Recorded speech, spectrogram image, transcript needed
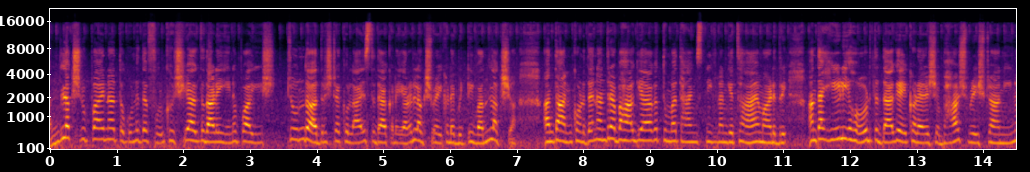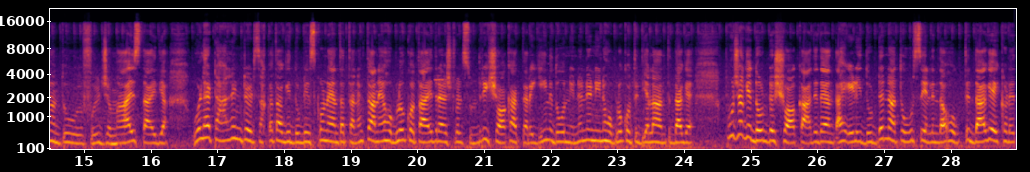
ಒಂದು ಲಕ್ಷ ರೂಪಾಯಿನ ತೊಗೊಂಡಿದ್ದೆ. ಫುಲ್ ಖುಷಿ ಆಗ್ತದಾಳೆ ಏನಪ್ಪ ಇಷ್ಟೊಂದು ಅದೃಷ್ಟ ಕುಲಾಯಿಸ್ತದೆ. ಆ ಕಡೆ ಎರಡು ಲಕ್ಷ, ಈ ಕಡೆ ಬಿಟ್ಟು ಒಂದು ಲಕ್ಷ ಅಂತ ಅಂದ್ಕೊಂಡಿದ್ದೆ ನಂತರ ಭಾಗ್ಯ ತುಂಬ ಥ್ಯಾಂಕ್ಸ್ ನೀವು ನನಗೆ ಸಹಾಯ ಮಾಡಿದ್ರಿ ಅಂತ ಹೇಳಿ ಹೊರಡ್ತಿದ್ದಾಗ ಈ ಕಡೆ ಶಭಾಷ್ ಶ್ರೇಷ್ಠ, ನೀನಂತೂ ಫುಲ್ ಜಮಾಯಿಸ್ತಾ ಇದೆಯಾ? ಒಳ್ಳೆ ಟ್ಯಾಲೆಂಟೆಡ್ ಸಖತ್ತಾಗಿ ದುಡ್ಡು ಇಸ್ಕೊಂಡೆ ಅಂತ ತನಗೆ ತಾನೇ ಹೊಗಳೋಕೋತಾ ಇದ್ರೆ ಅಷ್ಟರಲ್ಲಿ ಸುಂದರಿ ಶಾಕ್ ಆಗ್ತಾರೆ. ಏನಿದು ನಿನ್ನೇ ನೀನು ಹೊಗಳೋಕೋತಿದ್ಯಲ್ಲ ಅಂತಿದ್ದಾಗೆ ಪೂಜಾಗೆ ದೊಡ್ಡ ಶಾಕ್ ಆದಿದೆ ಅಂತ ಹೇಳಿ ದುಡ್ಡನ್ನು ತೋರಿಸಿ ಅಲ್ಲಿಂದ ಹೋಗ್ತಿದ್ದಾಗೆ ಈ ಕಡೆ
